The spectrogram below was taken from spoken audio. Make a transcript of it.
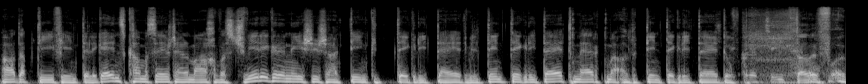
Adaptive Intelligenz kann man sehr schnell machen. Was schwieriger ist, ist halt die Integrität. Weil die Integrität merkt man, oder die Integrität auf, Zeit, auf, äh,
